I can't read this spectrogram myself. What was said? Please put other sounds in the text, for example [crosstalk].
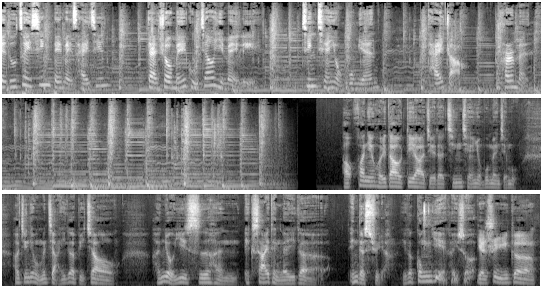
解读最新北美财经，感受美股交易魅力。金钱永不眠，台长 Perman。好，欢迎回到第二节的金钱永不眠节目。好，今天我们讲一个比较很有意思、很 exciting 的一个 industry 啊，一个工业可以说，也是一个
